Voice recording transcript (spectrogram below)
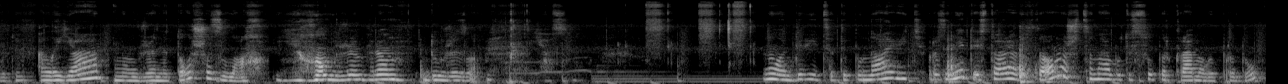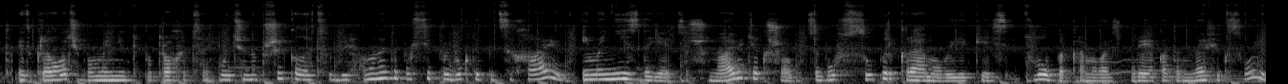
буде. Але я ну вже не то, що зла. Я вже прям дуже зла. Ну, от дивіться, типу, навіть розумієте, історія в тому, що це має бути супер кремовий продукт. Відкрила очі, бо мені типу трохи це очі напшикала собі. Вони, типу, всі продукти підсихають, і мені здається, що навіть якщо б це був супер кремовий якийсь супер кремова історія, яка там не фіксує,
